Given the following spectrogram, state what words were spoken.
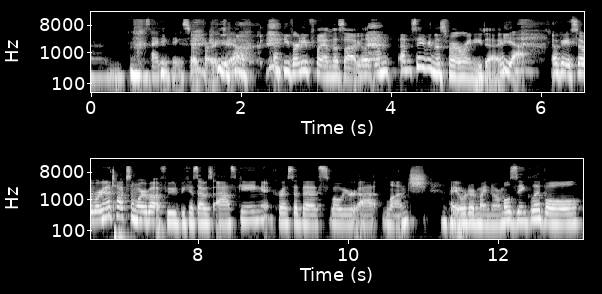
um, exciting things to forward to. yeah, you've already planned this out. You're like, I'm saving this for a rainy day. yeah. Okay, so we're gonna talk some more about food because I was asking Carissa this while we were at lunch. Mm-hmm. I ordered my normal Zinque bowl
